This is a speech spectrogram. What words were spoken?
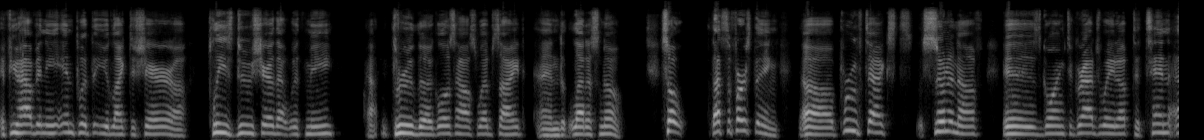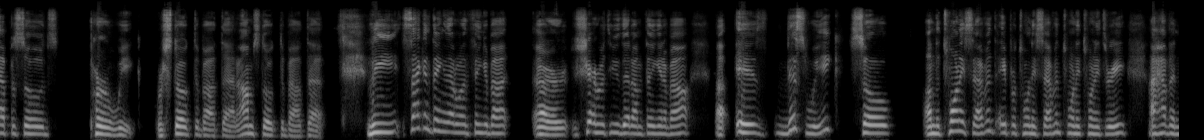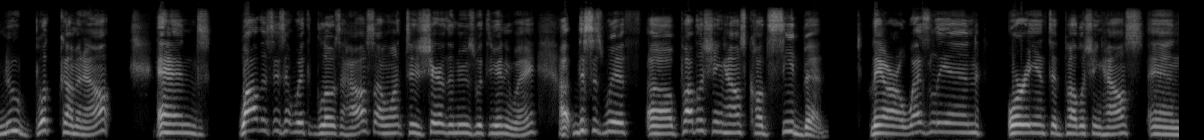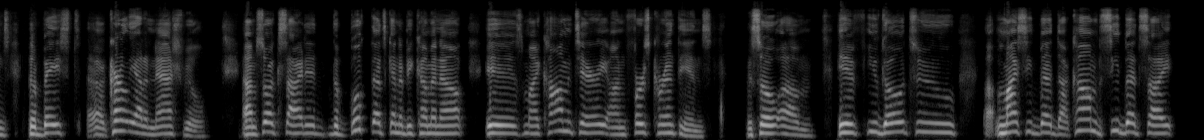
If you have any input that you'd like to share, uh, please do share that with me uh, through the Glossa House website and let us know. So that's the first thing. Uh, ProveText soon enough is going to graduate up to 10 episodes per week. We're stoked about that. I'm stoked about that. The second thing that I want to think about or share with you that I'm thinking about uh, is this week. So on the 27th, April 27th, 2023, I have a new book coming out. And while this isn't with Glossa House, I want to share the news with you anyway. Uh, this is with a publishing house called Seedbed. They are a Wesleyan oriented publishing house and they're based uh, currently out of Nashville. I'm so excited. The book that's going to be coming out is my commentary on First Corinthians. So, um, if you go to uh, myseedbed.com, the seedbed site,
